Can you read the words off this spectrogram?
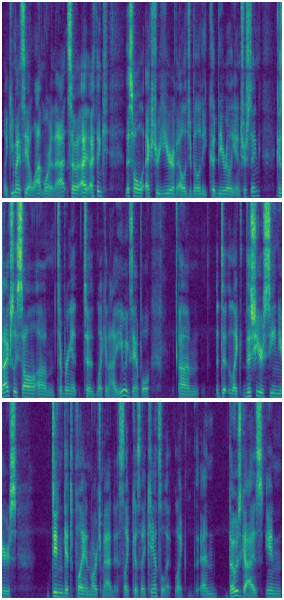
Like you might see a lot more of that. So i, I think this whole extra year of eligibility could be really interesting. Because i actually saw um to bring it to like an iu example um d- like this year's seniors didn't get to play in March Madness, like because they canceled it. Like, and those guys in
